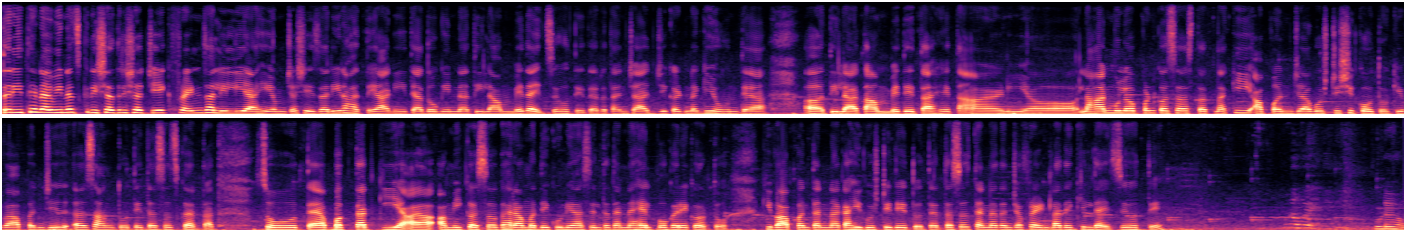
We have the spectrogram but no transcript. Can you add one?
तर इथे नवीनच क्रिशा त्रिशाची एक फ्रेंड झालेली आहे आमच्या शेजारी राहते आणि त्या दोघींना तिला आंबे द्यायचे होते. तर त्यांच्या आजीकडनं घेऊन त्या तिला आता आंबे देत आहेत. आणि लहान मुलं पण कसं असतात ना की आपण ज्या गोष्टी शिकवतो किंवा आपण जे सांगतो ते तसंच करतात. सो त्या बघतात की आम्ही कसं घरामध्ये कुणी असेल तर त्यांना हेल्प वगैरे करतो किंवा आपण त्यांना काही गोष्टी देतो. तर तसंच त्यांना त्यांच्या फ्रेंडला देखील द्यायचे होते. पुढे हो.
